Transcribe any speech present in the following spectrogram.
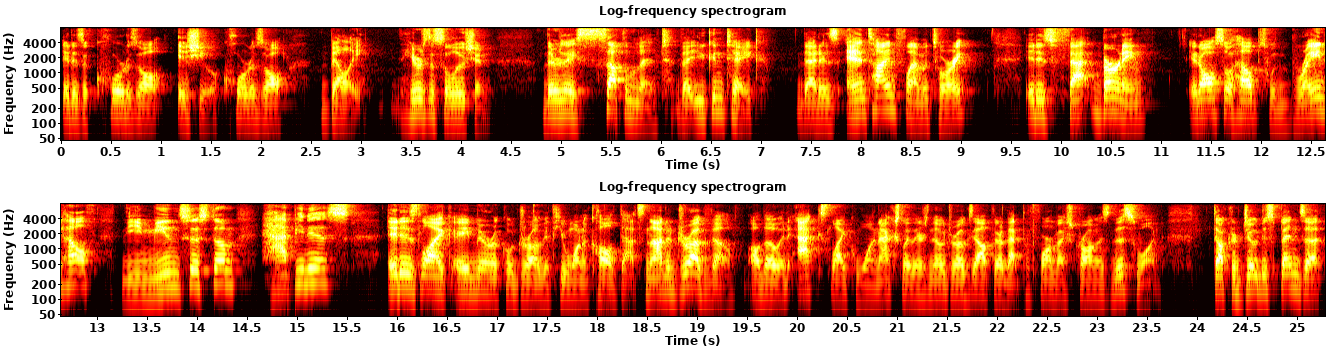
it is a cortisol issue, a cortisol belly. Here's the solution there's a supplement that you can take that is anti inflammatory, it is fat burning, it also helps with brain health the immune system, happiness, It is like a miracle drug, if you want to call it that. It's not a drug, though, although it acts like one. Actually, there's no drugs out there that perform as strong as this one. Dr. Joe Dispenza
